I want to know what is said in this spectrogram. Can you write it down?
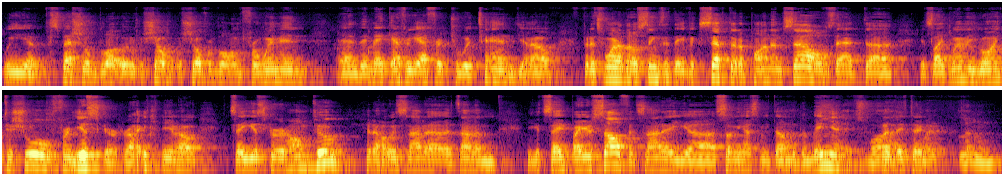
we have special blow, show, shofar blowing for women, and they make every effort to attend, you know. But it's one of those things that they've accepted upon themselves that uh, it's like women going to shul for yisker, right? You know, say yisker at home too. You know, it's not a, it's not a, you could say it by yourself. It's not a uh, something that has to be done with the minyan. It's more but like they take, women,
